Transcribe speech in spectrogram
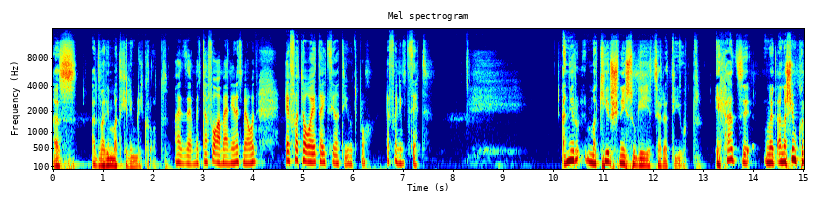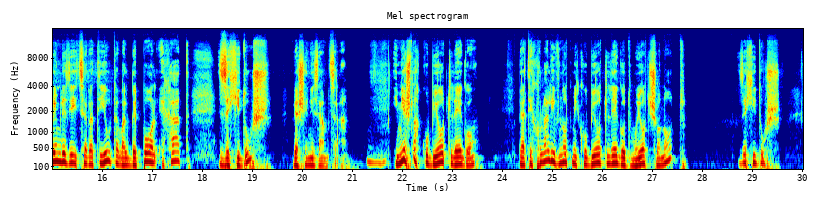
אז הדברים מתחילים לקרות. אז זו מטאפורה מעניינת מאוד. איפה אתה רואה את היצירתיות פה? איפה היא נמצאת? אני מכיר שני סוגי יצירתיות. אחד זה זאת אומרת, אנשים קוראים לזה יצירתיות, אבל בפועל אחד זה חידוש, והשני זה המצאה. אם יש לך קוביות לגו, ואת יכולה לבנות מקוביות לגו דמויות שונות, זה חידוש.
